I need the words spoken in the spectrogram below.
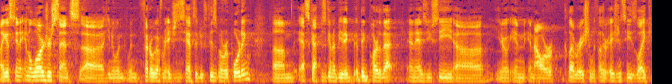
I guess in, in a larger sense, uh, you know, when, when, federal government agencies have to do FISMA reporting, um, SCAP is going to be a, a, big part of that. And as you see, uh, you know, in, in our collaboration with other agencies like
